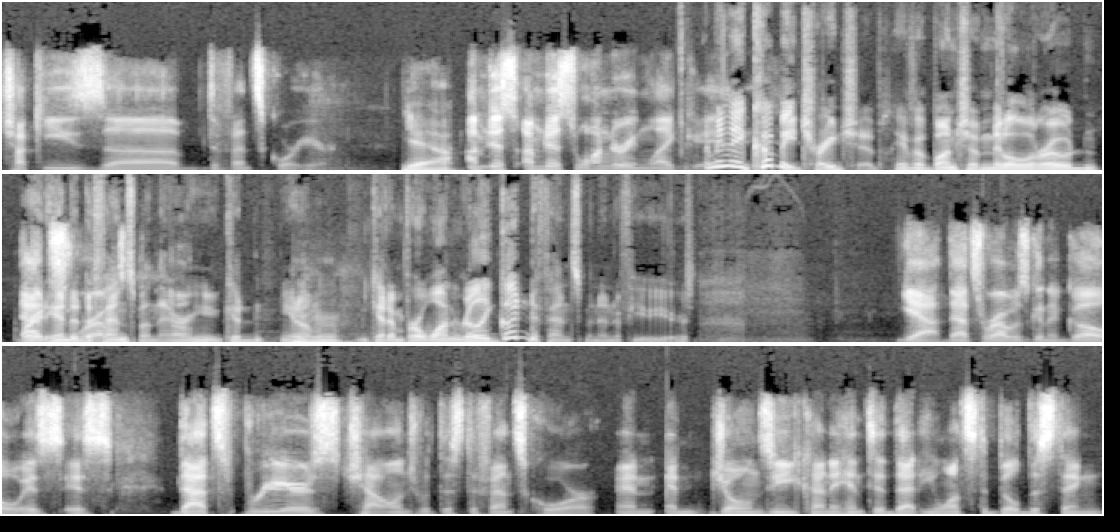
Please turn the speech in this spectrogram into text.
Chucky's uh, defense core here. Yeah. I'm just I'm just wondering like I mean, they could be trade chips. They have a bunch of middle of the road right-handed where defensemen there. You could, you know, Mhm. get them for one really good defenseman in a few years. yeah, that's where I was gonna go. Is is that's Briere's challenge with this defense core, and and Jonesy kind of hinted that he wants to build this thing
